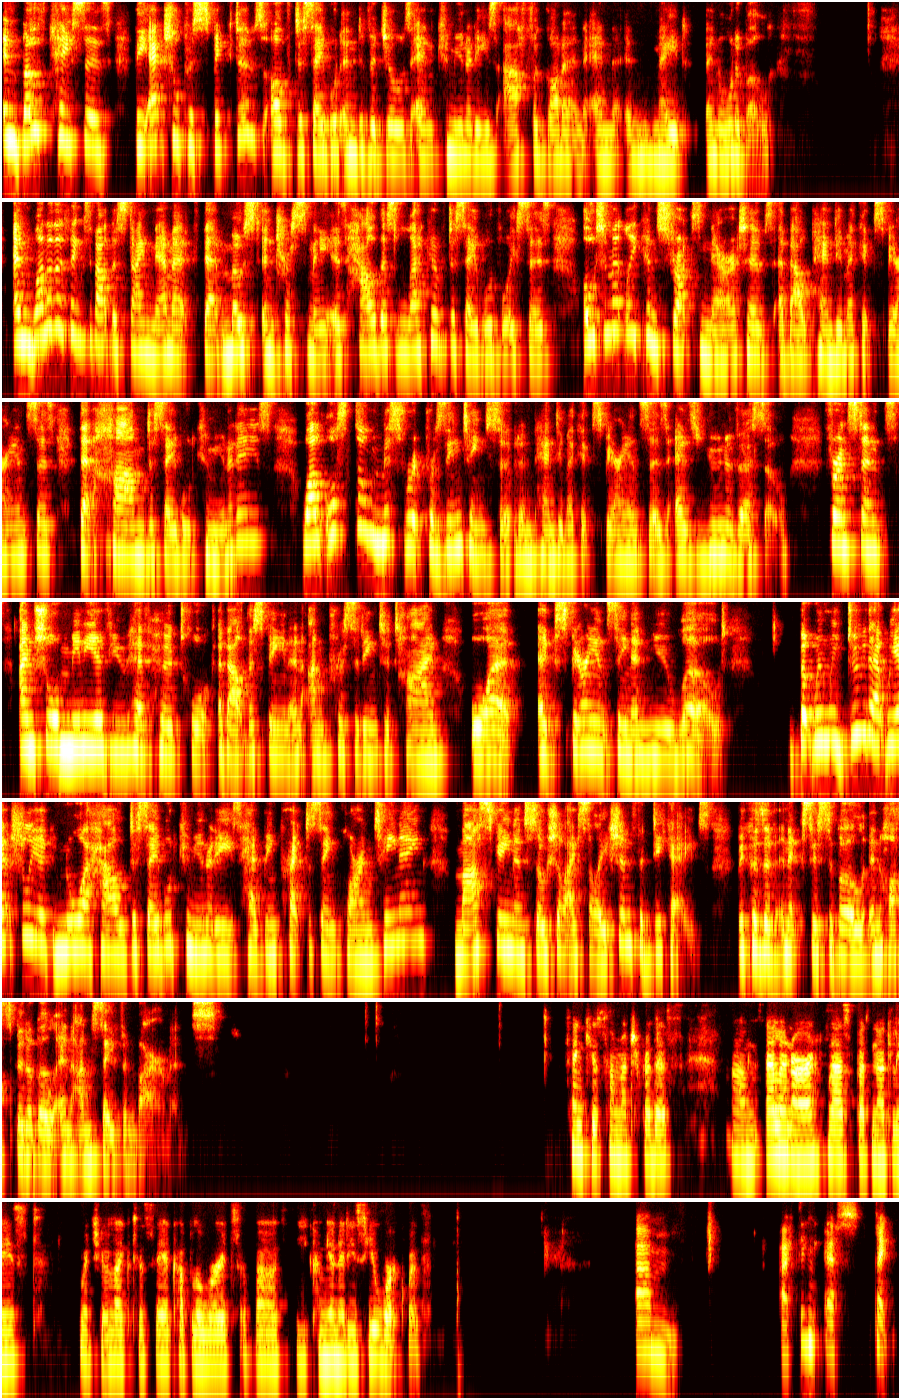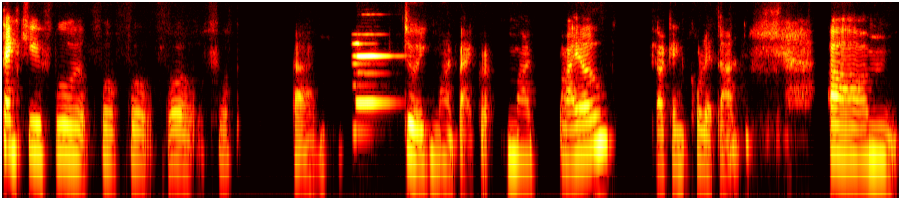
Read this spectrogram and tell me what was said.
In both cases, the actual perspectives of disabled individuals and communities are forgotten and, and made inaudible. And one of the things about this dynamic that most interests me is how this lack of disabled voices ultimately constructs narratives about pandemic experiences that harm disabled communities, while also misrepresenting certain pandemic experiences as universal. For instance, I'm sure many of you have heard talk about this being an unprecedented time or experiencing a new world. But when we do that, we actually ignore how disabled communities have been practicing quarantining, masking, and social isolation for decades because of inaccessible, inhospitable, and unsafe environments. Thank you so much for this. Um, Eleanor, last but not least, would you like to say a couple of words about the communities you work with? Um, I think as th thank you for for for for for um, doing my background, my bio. I can call it that. Um,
